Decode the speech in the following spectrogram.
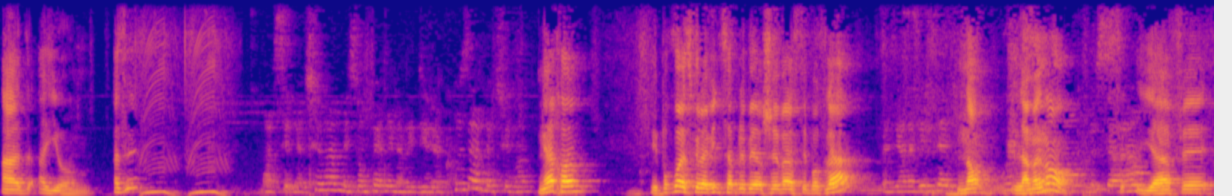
עד היום הזה. Ah, c'est Beersheba, mais son père, il avait déjà creusé à Beersheba. נכון. Et pourquoi est-ce que la ville s'appelait Beer Sheva à cette époque-là C'est-à-dire la Bethel. Non, là maintenant. Il y a fait.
